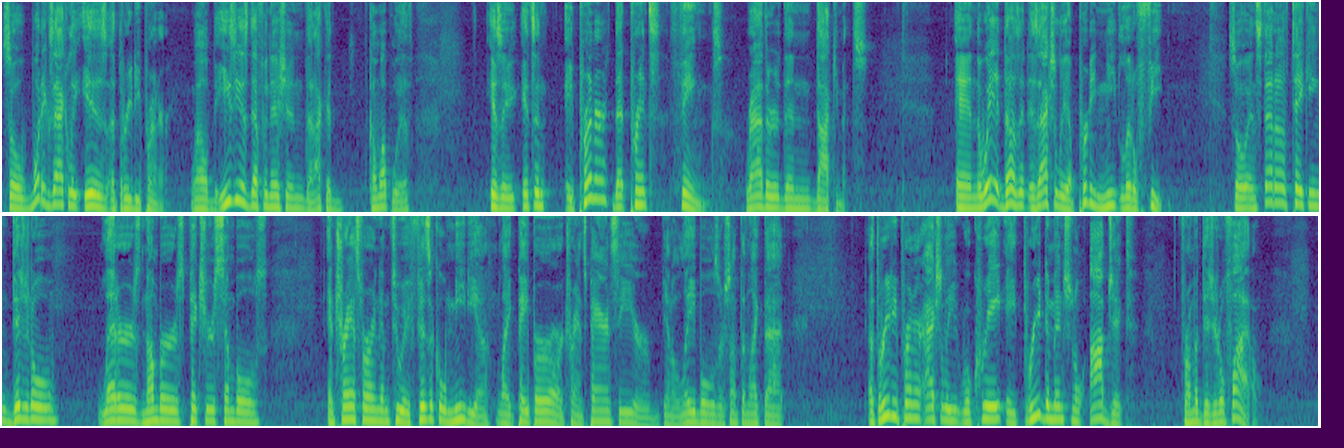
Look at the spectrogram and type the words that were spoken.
So what exactly is a 3D printer? Well, the easiest definition that I could come up with is a it's an a printer that prints things rather than documents. And the way it does it is actually a pretty neat little feat. So instead of taking digital letters, numbers, pictures, symbols, and transferring them to a physical media like paper or transparency or you know labels or something like that, a 3D printer actually will create a three-dimensional object from a digital file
